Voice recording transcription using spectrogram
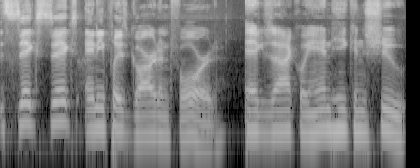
six six, and he plays guard and forward. exactly, and he can shoot.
